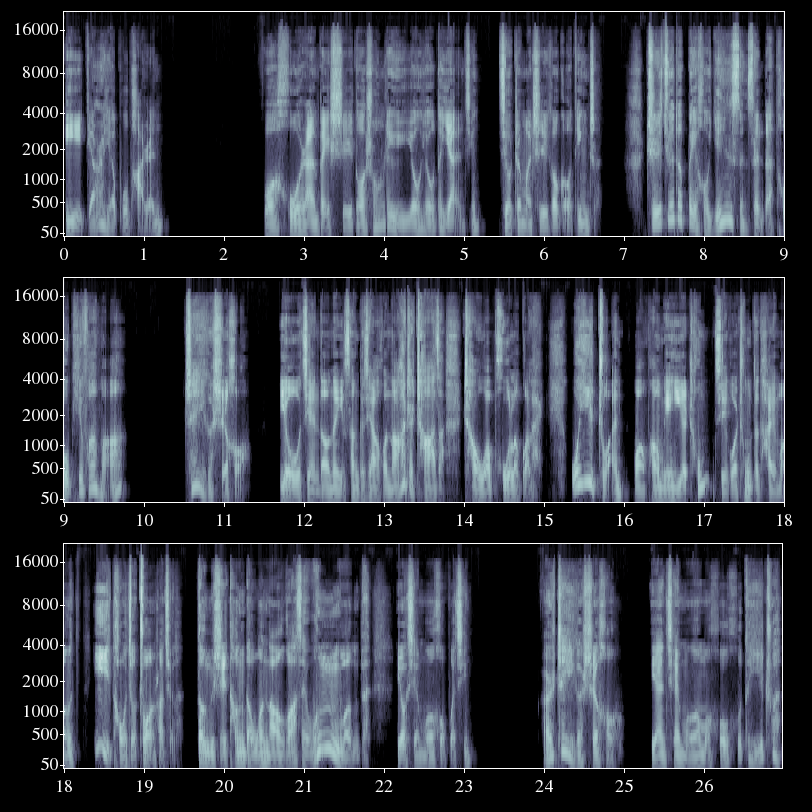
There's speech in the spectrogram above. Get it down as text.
一点也不怕人。我忽然被十多双绿油油的眼睛就这么直勾勾盯着。只觉得背后阴森森的，头皮发麻。这个时候，又见到那三个家伙拿着叉子朝我扑了过来。我一转，往旁边一冲，结果冲得太猛，一头就撞上去了。顿时疼得我脑瓜子嗡嗡的，有些模糊不清。而这个时候，眼前模模糊糊的一转，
